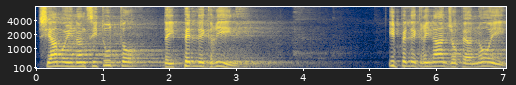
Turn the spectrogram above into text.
Siamo innanzitutto dei pellegrini. Il pellegrinaggio per noi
